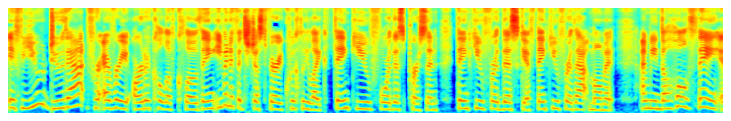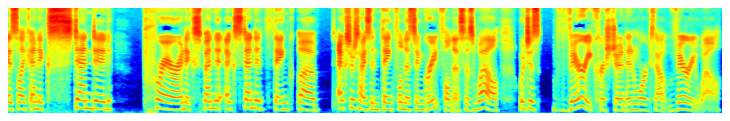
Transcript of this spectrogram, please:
if you do that for every article of clothing, even if it's just very quickly like, thank you for this person, thank you for this gift, thank you for that moment. I mean, the whole thing is like an extended prayer, an extended, extended thank, uh, exercise in thankfulness and gratefulness as well, which is very Christian and works out very well.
